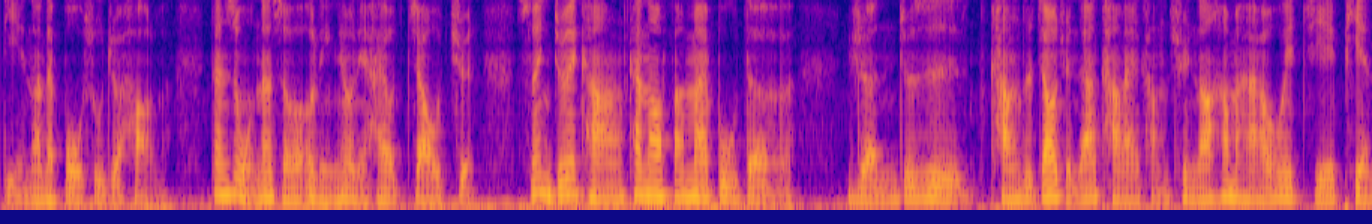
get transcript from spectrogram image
碟，那再播出就好了。但是我那时候二零一六年还有胶卷。所以你就会扛看到贩卖部的人，就是扛着胶卷这样扛来扛去，然后他们还会接片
